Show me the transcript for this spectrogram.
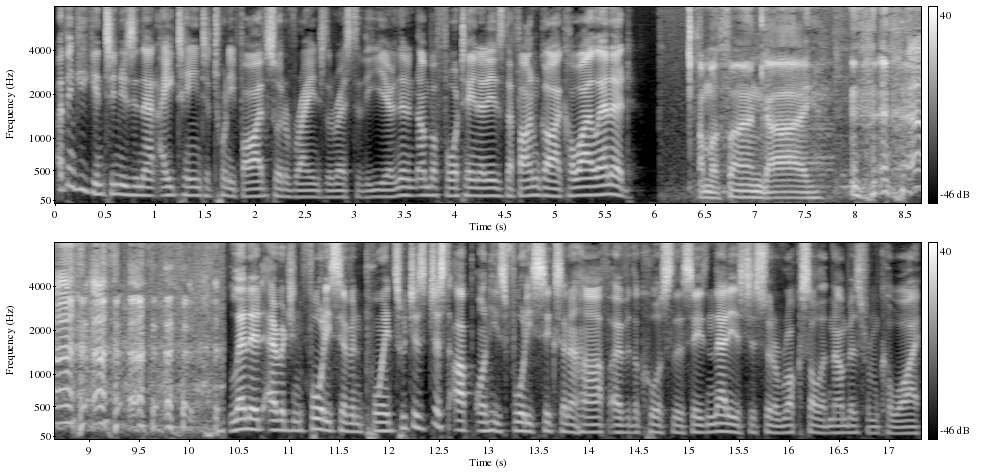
I think he continues in that 18 to 25 sort of range the rest of the year. And then at number 14, it is the fun guy, Kawhi Leonard. I'm a fun guy. Leonard averaging 47 points, which is just up on his 46 and a half over the course of the season. That is just sort of rock solid numbers from Kawhi.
